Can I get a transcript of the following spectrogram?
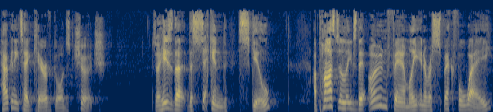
how can he take care of God's church? So here's the, the second skill. A pastor leads their own family in a respectful way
